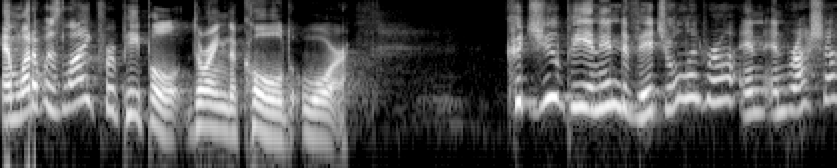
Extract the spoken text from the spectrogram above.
and what it was like for people during the Cold War. Could you be an individual in, in, in Russia?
